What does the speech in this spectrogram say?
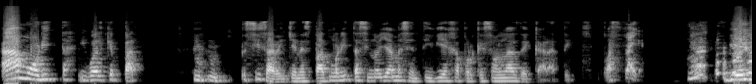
Ah, Morita, igual que Pat. sí saben quién es Pat Morita, si no ya me sentí vieja porque son las de karate. Pues Bien,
